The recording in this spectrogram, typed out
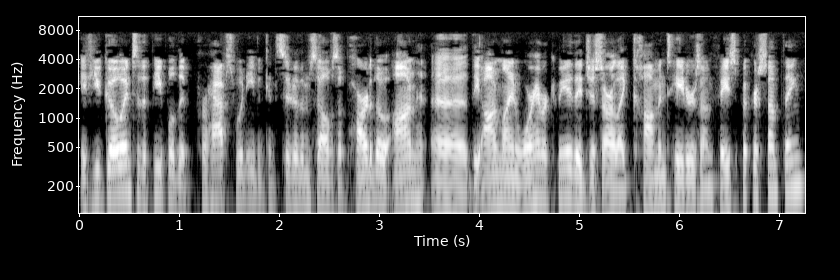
If you go into the people that perhaps wouldn't even consider themselves a part of the on uh, the online Warhammer community, they just are like commentators on Facebook or something.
